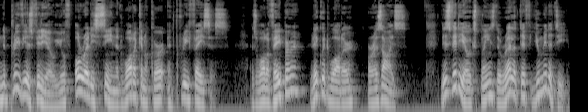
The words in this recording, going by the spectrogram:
In the previous video you've already seen that water can occur in three phases, as water vapor, liquid water or as ice. This video explains the relative humidity.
